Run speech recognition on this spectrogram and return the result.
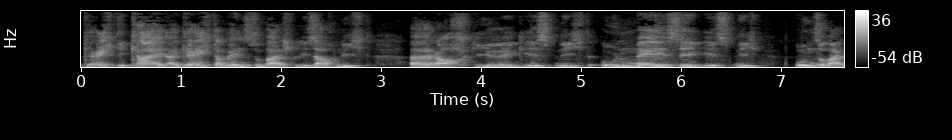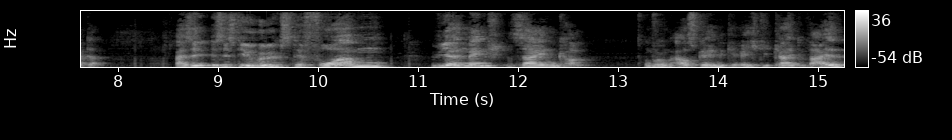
Gerechtigkeit, ein gerechter Mensch zum Beispiel, ist auch nicht äh, rachgierig, ist nicht unmäßig, ist nicht und so weiter. Also es ist die höchste Form, wie ein Mensch sein kann. Und warum ausgerechnet Gerechtigkeit? Weil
